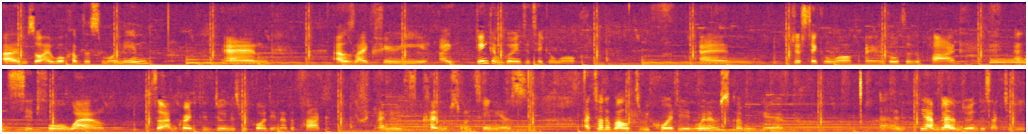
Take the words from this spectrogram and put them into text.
Um, so I woke up this morning and I was like, Fury, I think I'm going to take a walk and just take a walk and go to the park and sit for a while. So I'm currently doing this recording at the park and it's kind of spontaneous. I thought about recording when I was coming here, and yeah, I'm glad I'm doing this actually.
